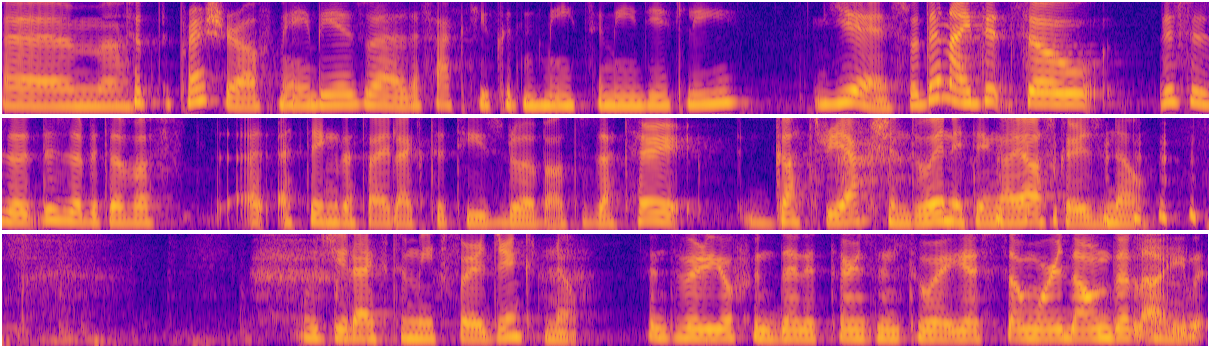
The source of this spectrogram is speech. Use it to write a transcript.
Um, Took the pressure off, maybe as well. The fact you couldn't meet immediately. Yes, but then I did. So this is a this is a bit of a, a thing that I like to tease Lou about. Is that her gut reaction to anything I ask her is no. Would you like to meet for a drink? No. And very often then it turns into a yes somewhere down the line.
